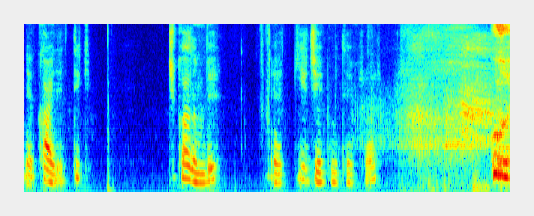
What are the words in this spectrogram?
Ne kaydettik. Çıkalım bir. Evet girecek mi tekrar? Huy.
